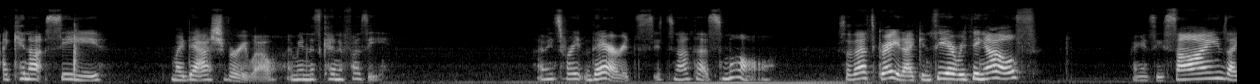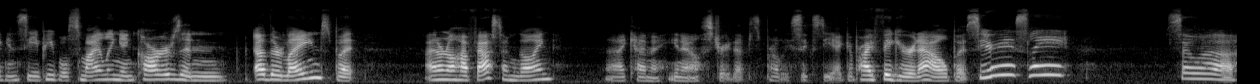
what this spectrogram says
I cannot see my dash very well. I mean, it's kind of fuzzy. I mean, it's right there. It's, it's not that small. So that's great. I can see everything else. I can see signs. I can see people smiling in cars and other lanes, but I don't know how fast I'm going. I kind of, you know, straight up, it's probably 60. I could probably figure it out, but seriously? So, uh,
